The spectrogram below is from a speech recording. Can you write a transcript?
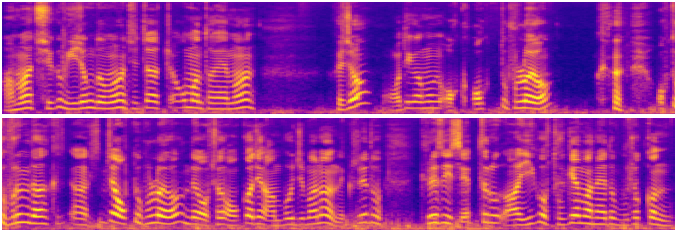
아마 지금 이 정도면 진짜 조금만 더 하면 그죠? 어디 가면 억, 억도 불러요. 억도 부릅니다. 그- 아, 진짜 억도 불러요. 근데 어, 저는 억까지는 안 보지만은 그래도 그래서 이 세트로 아 이거 두 개만 해도 무조건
